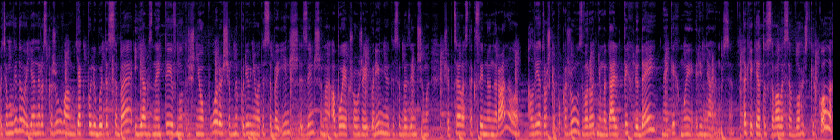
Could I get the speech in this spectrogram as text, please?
У цьому відео я не розкажу вам, як полюбити себе і як знайти внутрішні опори, щоб не порівнювати себе інш з іншими, або якщо вже і порівнюєте себе з іншими, щоб це вас так сильно не ранило. Але я трошки покажу зворотню медаль тих людей, на яких ми рівняємося. Так як я тусувалася в блогерських колах,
